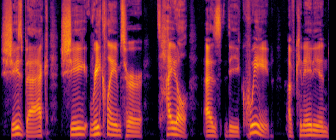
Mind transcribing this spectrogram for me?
she's back. She reclaims her title as the queen of Canadian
